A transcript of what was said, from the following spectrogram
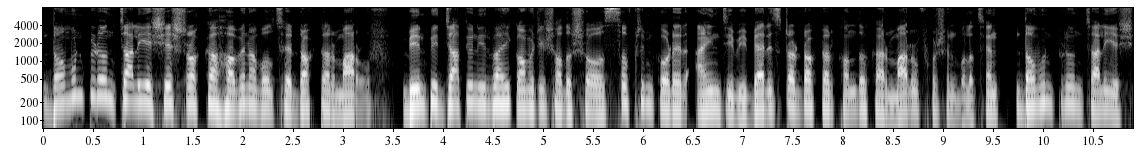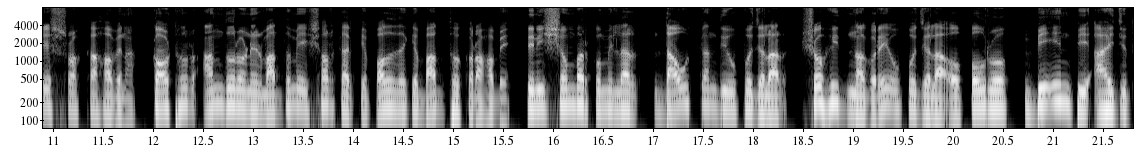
দমনপীড়ন চালিয়ে শেষ রক্ষা হবে না বলছে ডক্টর মারুফ। বিএনপির জাতীয় নির্বাহী কমিটির সদস্য ও সুপ্রিম কোর্টের আইনজীবী ব্যারিস্টার ডক্টর খন্দকার মারুফ হোসেন বলেছেন, দমনপীড়ন চালিয়ে শেষ রক্ষা হবে না। কঠোর আন্দোলনের মাধ্যমে এই সরকারকে পদত্যাগে বাধ্য করা হবে। তিনি সোমবার কুমিল্লার দাউদকান্দি উপজেলার শহীদনগরে উপজেলা ও পৌর বিএনপি আয়োজিত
